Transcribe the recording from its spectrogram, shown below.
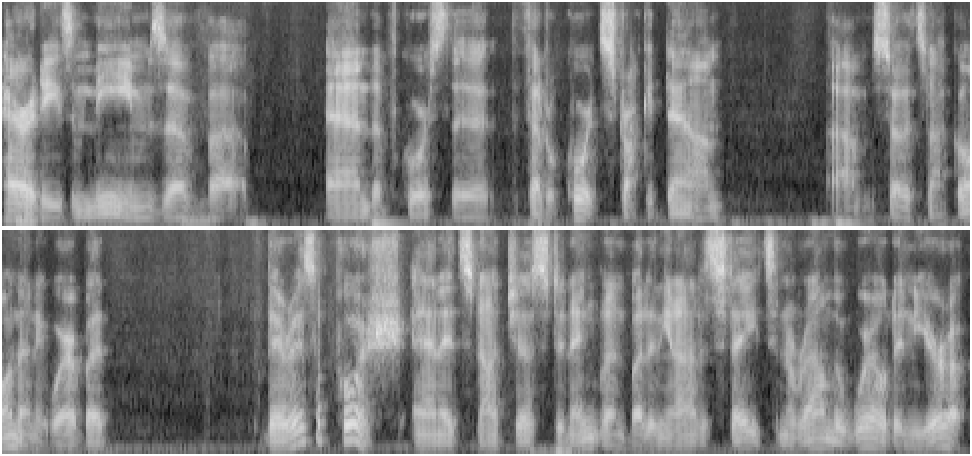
parodies, and memes of, uh, and of course the, the, federal court struck it down. Um, so it's not going anywhere. But there is a push, and it's not just in England, but in the United States and around the world, in Europe,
